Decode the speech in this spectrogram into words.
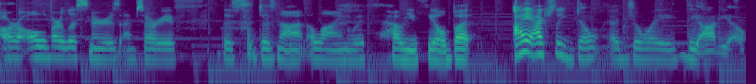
are all of our listeners. I'm sorry if this does not align with how you feel, but I actually don't enjoy the audio.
